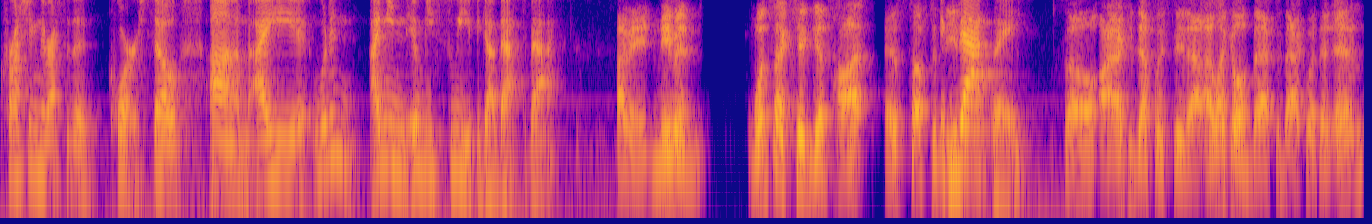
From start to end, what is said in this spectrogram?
crushing the rest of the course. So um, I wouldn't, I mean, it would be sweet if he got back to back. I mean, Niemann, once that kid gets hot, it's tough to beat. him. Exactly. So I, I could definitely see that. I like going back to back with it. And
